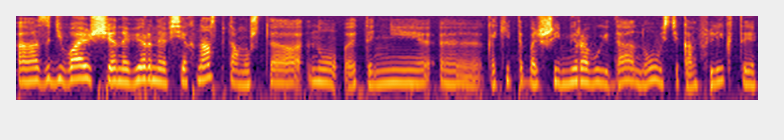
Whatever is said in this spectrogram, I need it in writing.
задевающая, наверное, всех нас, потому что, ну, это не э, какие-то большие мировые, да, новости, конфликты,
